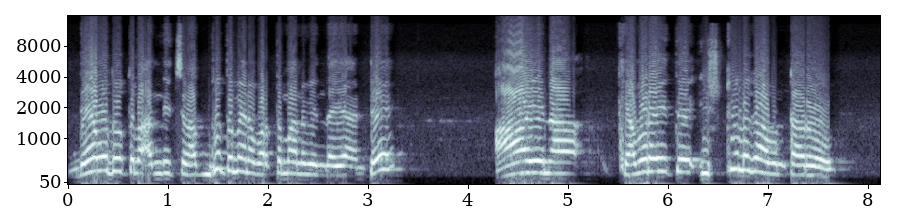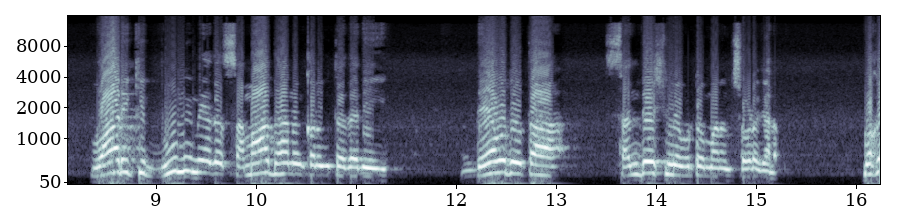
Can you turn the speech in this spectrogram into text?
దేవదూతలు అందించిన అద్భుతమైన వర్తమానం ఏందయ్యా అంటే ఆయన ఎవరైతే ఇష్టలుగా ఉంటారో వారికి భూమి మీద సమాధానం కలుగుతుందని దేవదూత సందేశం ఇవ్వటం మనం చూడగలం. ఒక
